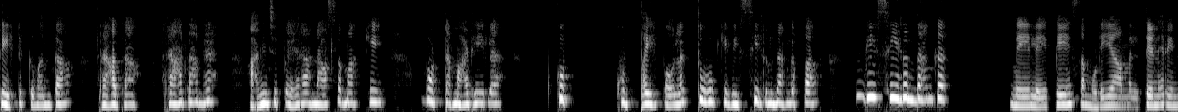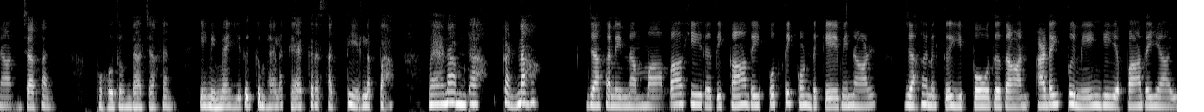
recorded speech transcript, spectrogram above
வீட்டுக்கு வந்தா ராதா ராதாவ அஞ்சு பேரா நாசமாக்கி மொட்டை மாடியில குப் குப்பை போல தூக்கி வீசி இருந்தாங்கப்பா வீசி இருந்தாங்க மேலே பேச முடியாமல் திணறினான் ஜகன். போதுண்டா ஜகன் இனிமே இதுக்கு மேல கேட்கிற சக்தி இல்லப்பா. வேணாம்டா கண்ணா. ஜகனின் அம்மா பாகீரதி காதை பொத்திக் கொண்டு கேவினாள். ஜகனுக்கு இப்போதுதான் அடைப்பு நீங்கிய பாதையாய்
